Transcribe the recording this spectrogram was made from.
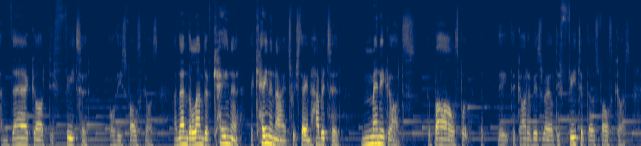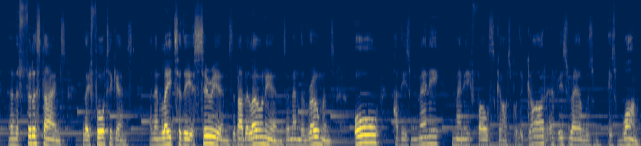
and their God defeated all these false gods. And then the land of Canaan, the Canaanites, which they inhabited, many gods, the Baals, but the, the, the God of Israel defeated those false gods. And then the Philistines, who they fought against, and then later the Assyrians, the Babylonians, and then the Romans, all had these many, many false gods. But the God of Israel was, is one.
